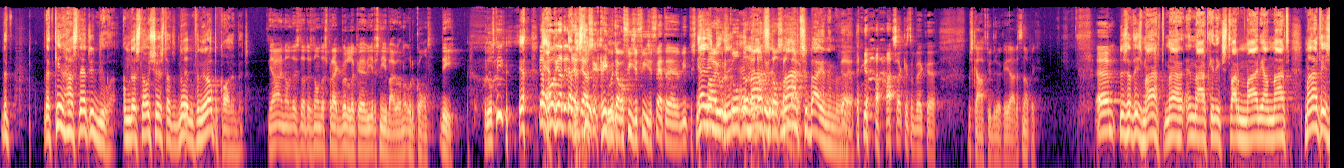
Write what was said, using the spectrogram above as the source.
dat, dat kind haast net uitblijven. Omdat snowshoes dat het noorden van Europa kouder wordt. Ja, en dan is dat is dan de spreekbuddelijk uh, wie de sneeuwbui over de kont. Die. Bedoel die? Ja, ja, ja toch? Ja, ja, ja, ja, nu- ja, kreeg me toch een vieze, vieze, vette witte sneeuwbui nee, over de kont. eh, En dat is dan Maartse- buien we. Ja, ja, zak is de bek beschaafd uitdrukken. Ja, dat snap ik. Ehm, Dus dat is maart. maart en maart ken ik Stwarm, Marian, maart. Maart is,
